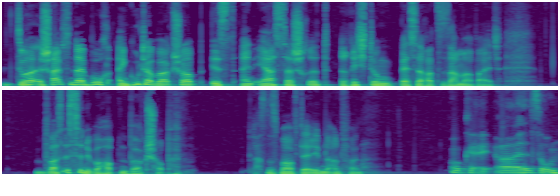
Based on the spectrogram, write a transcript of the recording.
du schreibst in deinem Buch, ein guter Workshop ist ein erster Schritt Richtung besserer Zusammenarbeit. Was ist denn überhaupt ein Workshop? Lass uns mal auf der Ebene anfangen. Okay, also,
